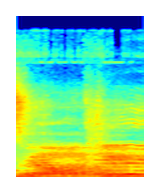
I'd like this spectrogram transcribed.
святі.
